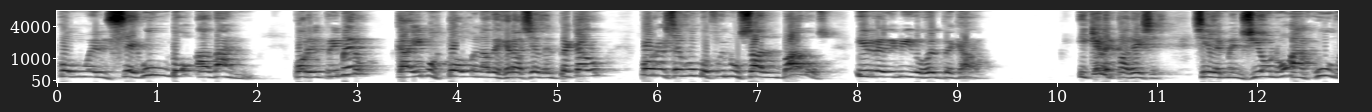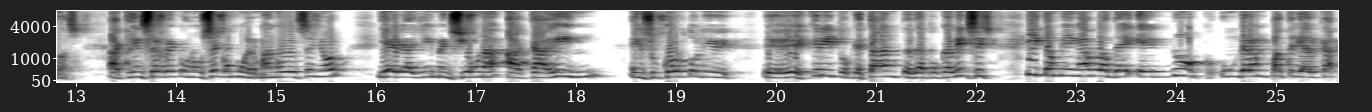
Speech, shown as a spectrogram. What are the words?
como el segundo Adán por el primero caímos todos en la desgracia del pecado. Por el segundo fuimos salvados y redimidos del pecado. ¿Y qué les parece si les menciono a Judas, a quien se reconoce como hermano del Señor? Y él allí menciona a Caín en su corto eh, escrito que está antes de Apocalipsis. Y también habla de Enoch, un gran patriarca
